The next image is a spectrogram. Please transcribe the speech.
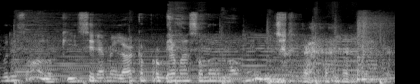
Brizola, o que seria melhor que a programação normal da mídia.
